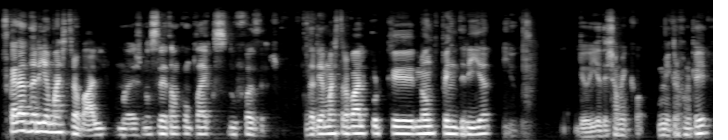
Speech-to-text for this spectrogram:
Se calhar daria mais trabalho, mas não seria tão complexo do fazer. Daria mais trabalho porque não dependeria, e eu, eu, ia deixar o, microfone cair,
